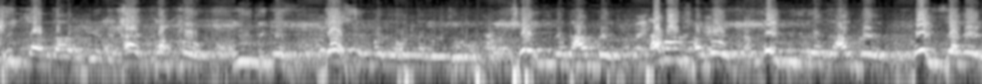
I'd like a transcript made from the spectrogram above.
হিটলার তার এক লক্ষ ইহুদিকে গ্যাস চেম্বারে হত্যা করেছিল, সেই দিনে আসবে এমন শাসক এই পৃথিবীতে আসবে ওই ইসরায়েলের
